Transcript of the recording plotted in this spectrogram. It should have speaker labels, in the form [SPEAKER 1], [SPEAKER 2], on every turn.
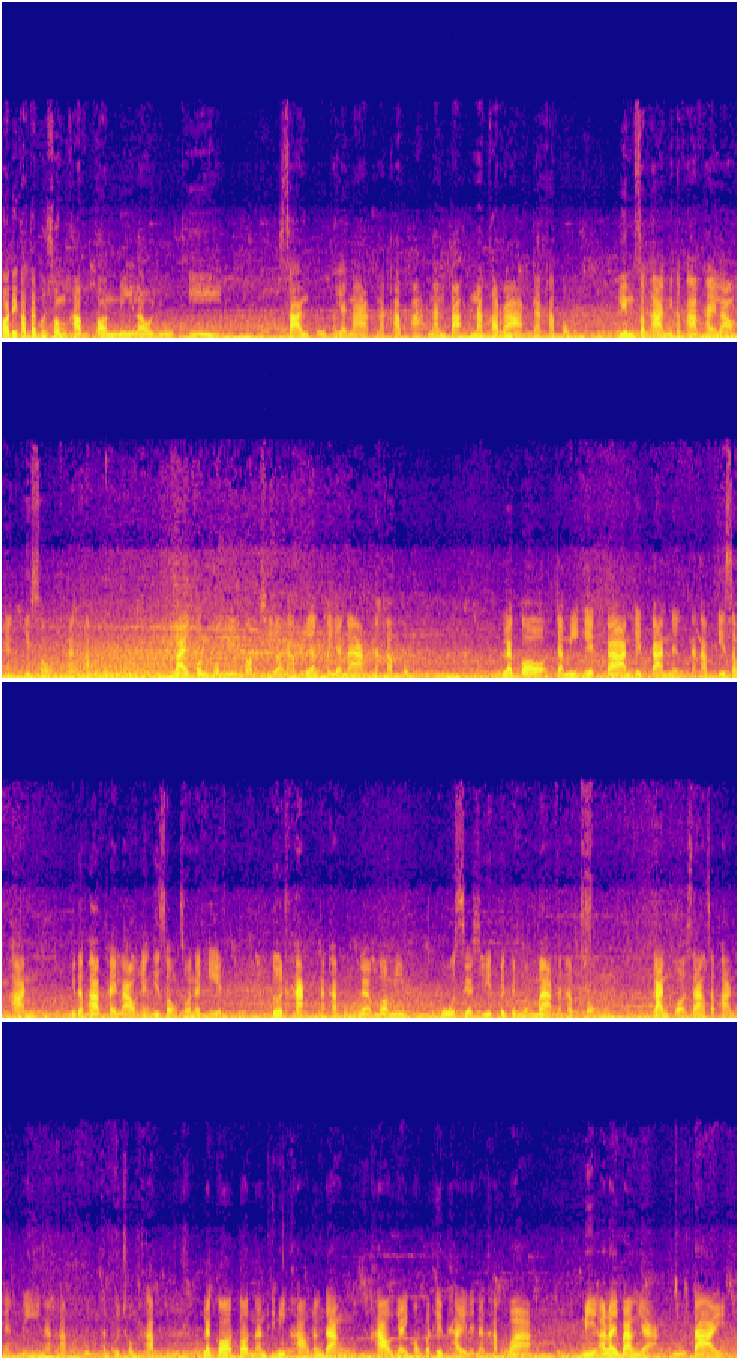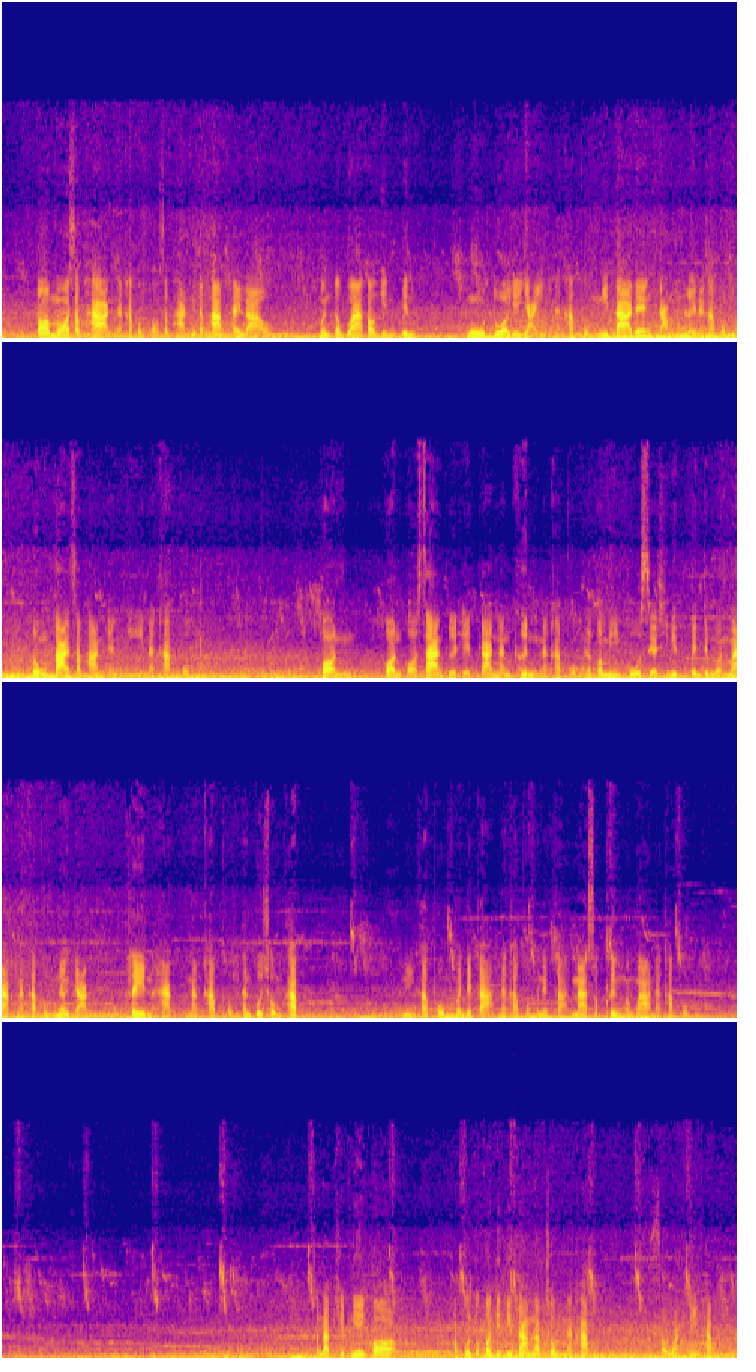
[SPEAKER 1] สวัสดีครับท่านผู้ชมครับ ตอนนี้เราอยู่ที่ศาลปู่พญานาคนะครับอนันตนาคราชนะครับผมริมสะพานมิตรภาพไทยลาวแห่งที่สองนะครับผมหลายคนคงมีความเชื่อนะครับเรื่องพญานาคนะครับผมแล้วก็จะมีเหตุการณ์เหตุการณ์หนึ่งนะครับ ที่สะพานมิตรภาพไทยลาวแห่งที่สองสวนเขตเกิดหักนะครับ ผมแล้วก็มีผู้เสียชีวิตเป็นจำนวนมากนะครับของ การก่อสร้างสะพานแห่งนี้นะครับกลุ่มท่านผู้ชมครับ และก็ตอนนั้นที่มีข่าวดังๆ ข่าวใหญ่ของประเทศไทยเลยนะครับว่ามีอะไรบางอย่างอยู่ใต้ต่อหม้อสะพานนะครับผมของสะพานมิตรภาพไทยลาว เหมือนกับว่าเขาเห็นเป็นงูตัวใหญ่ ๆ นะครับ ผมมีตาแดงก่ำเลยนะครับ ผมตรงใต้สะพานแห่งนี้นะครับ ผมก่อน ก่อนก่อสร้างเกิดเหตุการณ์นั้นขึ้นนะครับผมแล้วก็มีผู้เสียชีวิตเป็นจำนวนมากนะครับ ผมเนื่องจากเครนหักนะครับ ผมท่านผู้ชมครับนี่ครับผมบรรยากาศนะครับ ผมบรรยากาศน่าสะพรึงมากๆนะครับผมสำหรับคลิปนี้ก็ขอบคุณทุกคนที่ติดตามรับชมนะครับ สวัสดีครับ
